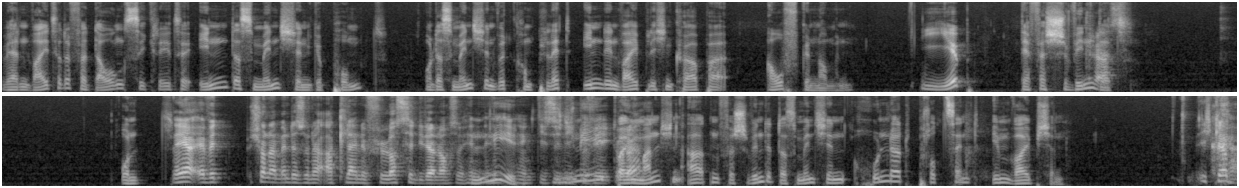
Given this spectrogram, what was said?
werden weitere Verdauungssekrete in das Männchen gepumpt und das Männchen wird komplett in den weiblichen Körper aufgenommen. Yep. Der verschwindet. Krass. Und Naja, er wird schon am Ende so eine Art kleine Flosse, die da noch so hinten nee, hängt, die sich nicht nee, bewegt, bei oder? manchen Arten verschwindet das Männchen 100% im Weibchen. Ich glaube,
